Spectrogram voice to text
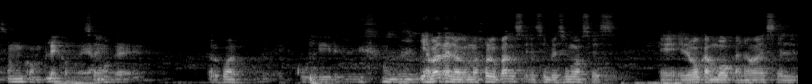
son complejos, digamos, de Tal cual. Y aparte lo que mejor que pasa, siempre decimos, es eh, el boca en boca, ¿no? Es el,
